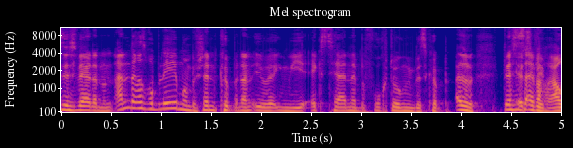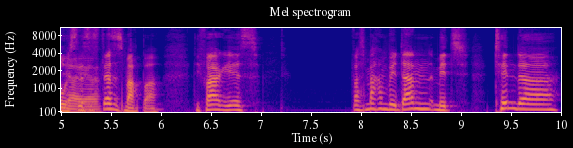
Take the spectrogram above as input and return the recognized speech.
Das, wäre dann ein anderes Problem und bestimmt könnte man dann über irgendwie externe Befruchtungen des Körpers. Also, das ist Es einfach gibt- raus. ja, das, ja. Ist, das ist machbar. Die Frage ist, was machen wir dann mit Tinder?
